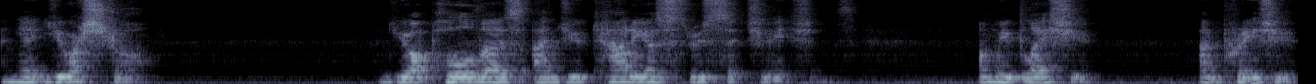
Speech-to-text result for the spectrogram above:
and yet you are strong. And you uphold us and you carry us through situations. And we bless you and praise you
